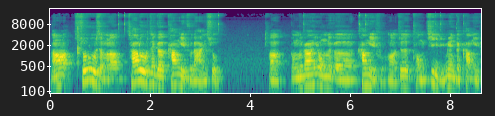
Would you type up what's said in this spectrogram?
然后输入什么呢？插入这个 conif 的函数啊，我们刚刚用那个 conif 哈，就是统计里面的 conif。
